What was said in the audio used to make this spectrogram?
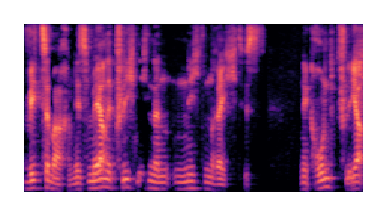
Witze machen. Ist mehr ja. eine Pflicht, nicht ein, nicht ein Recht. Ist eine Grundpflicht. Ja.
